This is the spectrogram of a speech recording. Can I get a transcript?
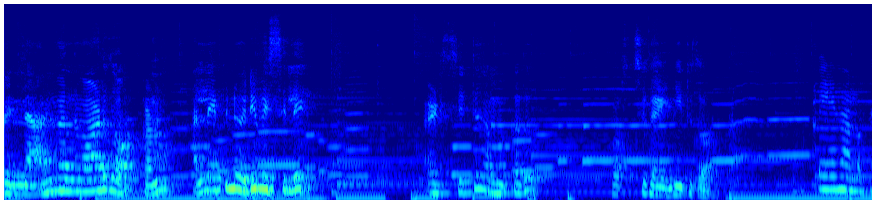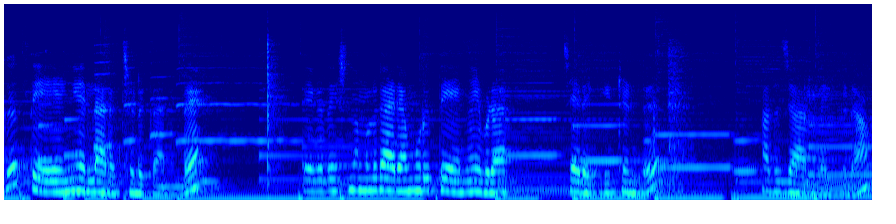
പിന്നെ ആവി വന്നപാട് തുറക്കണം. അല്ലെങ്കിൽ പിന്നെ ഒരു വിസിൽ അടിച്ചിട്ട് നമുക്കത് കുറച്ച് കഴിഞ്ഞിട്ട് തുറക്കാം. ഇനി നമുക്ക് തേങ്ങ എല്ലാം അരച്ചെടുക്കാനുണ്ട്. ഏകദേശം നമ്മളൊരു അരമുറി തേങ്ങ ഇവിടെ ചിരക്കിയിട്ടുണ്ട് അത് ജാറിലേക്ക് ഇടാം.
